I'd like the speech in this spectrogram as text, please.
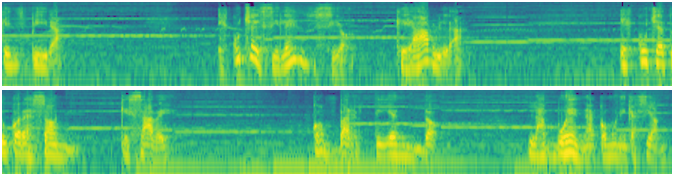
que inspira. Escucha el silencio que habla. Escucha tu corazón que sabe compartiendo la buena comunicación.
